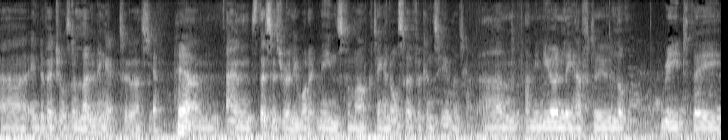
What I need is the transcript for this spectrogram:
uh, individuals are loaning it to us. Yeah. Yeah. Um, and this is really what it means for marketing and also for consumers. Um, I mean, you only have to look, read the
